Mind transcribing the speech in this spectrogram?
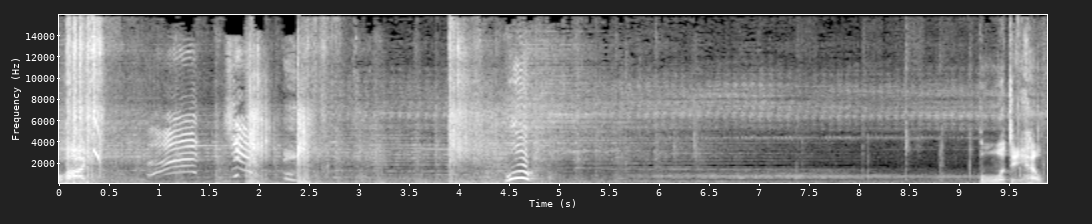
Oh hi. Woo! Bloody hell.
